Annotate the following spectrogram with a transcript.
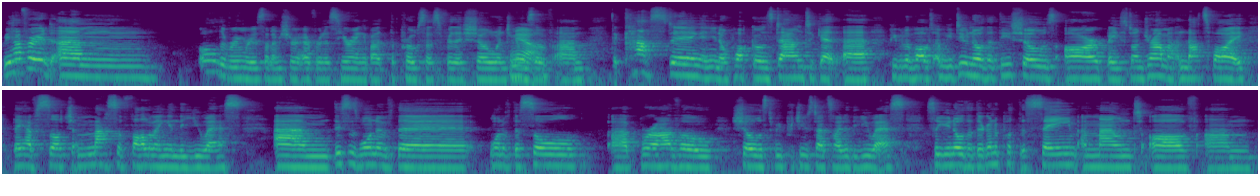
We have heard um, all the rumors that I'm sure everyone is hearing about the process for this show in terms yeah. of um, the casting and you know what goes down to get uh, people involved. And we do know that these shows are based on drama, and that's why they have such a massive following in the US. Um, this is one of the one of the sole uh, Bravo shows to be produced outside of the US. So you know that they're going to put the same amount of um,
